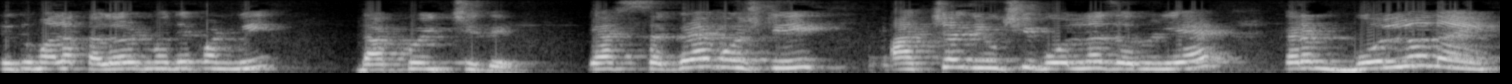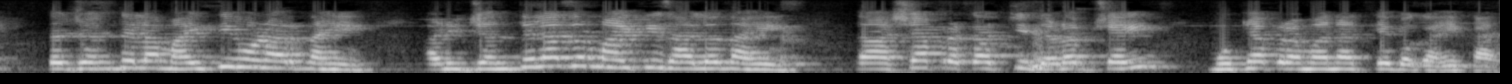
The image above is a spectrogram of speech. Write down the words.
ते तुम्हाला कलर्डमध्ये पण मी दाखवू इच्छिते. या सगळ्या गोष्टी आजच्या दिवशी बोलणं जरुरी आहे. कारण बोललो नाही तर जनतेला माहिती होणार नाही. आणि जनतेला जर माहिती झालं नाही तर अशा प्रकारची दडपशाही मोठ्या प्रमाणात हे बघा हे काय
